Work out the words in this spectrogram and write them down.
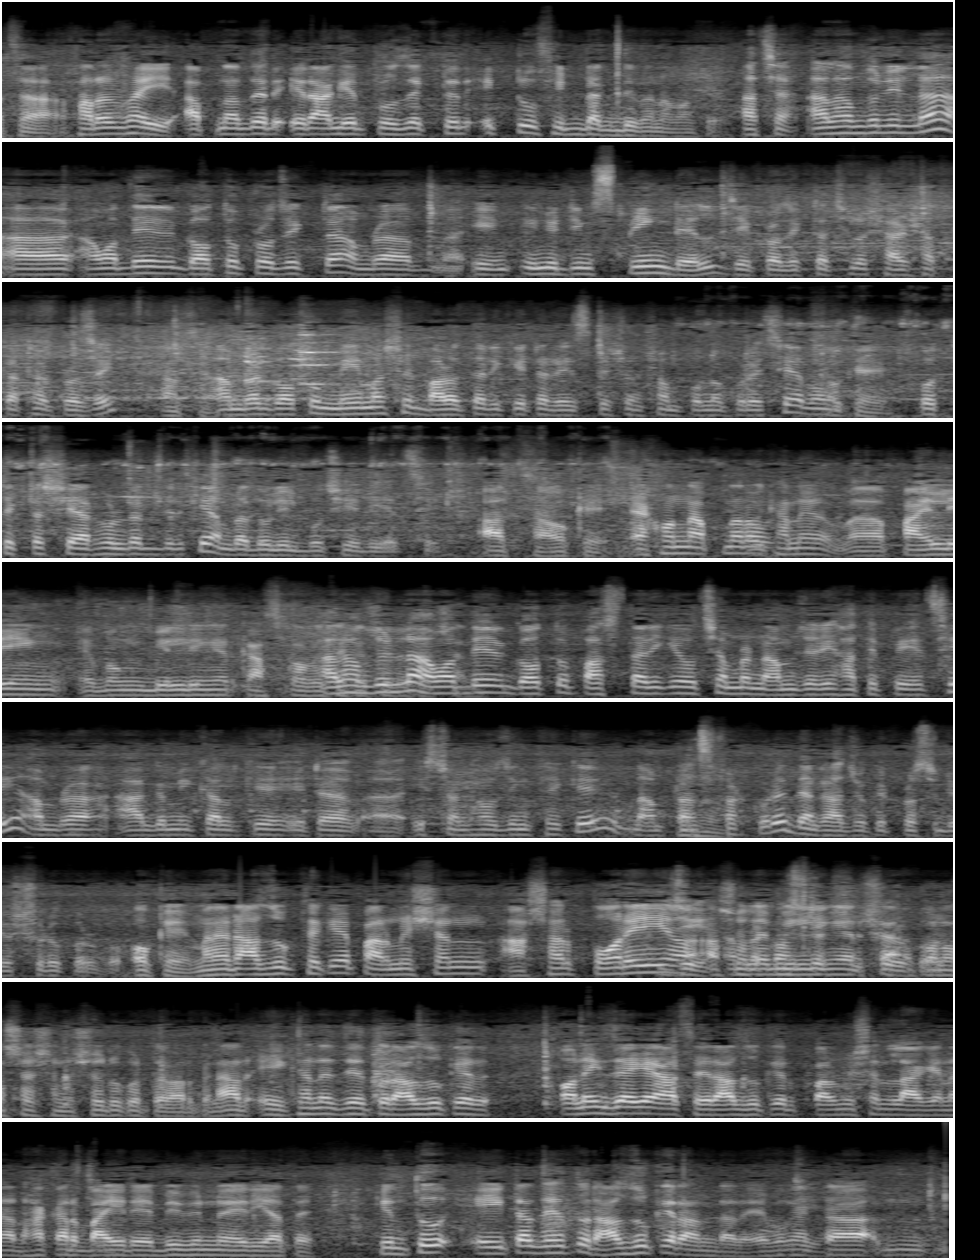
আচ্ছা ফারাজ ভাই আপনাদের এর আগের প্রজেক্টের একটু ফিডব্যাক দিবেন আমাকে। আচ্ছা আলহামদুলিল্লাহ আমাদের গত প্রজেক্টটা আমরা ইউনিডিম স্প্রিং ডেল যে প্রজেক্টটা ছিল সাড়ে সাত কাঠার প্রজেক্ট আচ্ছা। আমরা গত মে মাসের বারো তারিখে এটা রেজিস্ট্রেশন সম্পন্ন করেছি এবং প্রত্যেকটা শেয়ার হোল্ডারদেরকে আমরা দলিল বুঝিয়ে দিয়েছি। আচ্ছা ওকে এখন আপনারা ওখানে পাইলিং এবং বিল্ডিং এর কাজ কবে আলহামদুলিল্লাহ আমাদের গত পাঁচ তারিখে হচ্ছে আমরা নামজারি হাতে পেয়েছি। আমরা আগামীকালকে এটা ইস্টার্ন হাউজিং থেকে নাম ট্রান্সফার করে দেন রাজকের প্রসিডিউর শুরু করব। ওকে মানে রাজুক থেকে পারমিশন আসার পরেই আসলে বিল্ডিং এর। কনস্ট্রাকশন শুরু করতে পারবেন। আর এখানে যেহেতু রাজুকের অনেক জায়গায় আছে রাজুকের পারমিশন লাগে না ঢাকার বাইরে বিভিন্ন এরিয়াতে। কিন্তু এইটা যেহেতু রাজুকের আন্ডারে এবং একটা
